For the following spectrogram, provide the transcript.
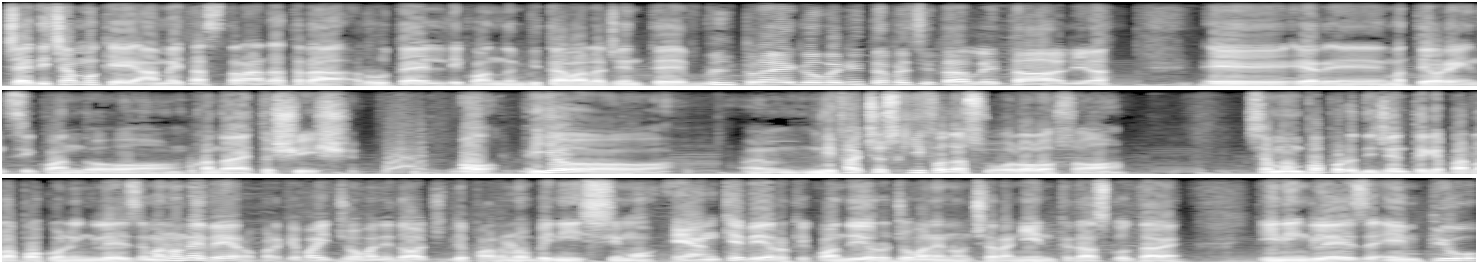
cioè diciamo che a metà strada tra Rutelli quando invitava la gente vi prego venite a visitare l'Italia e, e Matteo Renzi quando, quando ha detto shish. Oh, io eh, mi faccio schifo da solo, lo so, siamo un popolo di gente che parla poco l'inglese, ma non è vero, perché poi i giovani d'oggi le parlano benissimo. È anche vero che quando io ero giovane non c'era niente da ascoltare in inglese e in più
